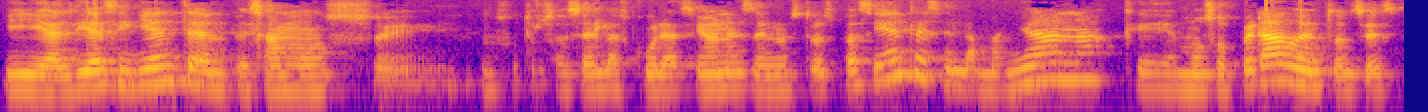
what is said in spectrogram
y al día siguiente empezamos eh, nosotros a hacer las curaciones de nuestros pacientes en la mañana que hemos operado. Entonces,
